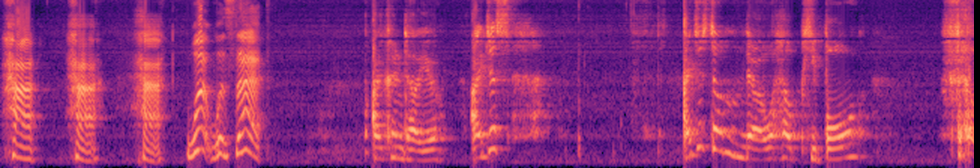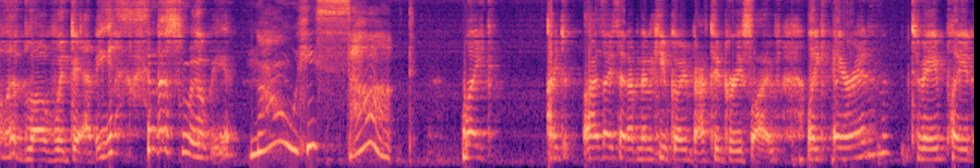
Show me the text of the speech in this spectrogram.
ha, ha, ha, what was that? I couldn't tell you. I just, I just don't know how people fell in love with Danny in this movie. No, he sucked. like I, as I said, I'm gonna keep going back to Grease Live. Like Aaron Tveit played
